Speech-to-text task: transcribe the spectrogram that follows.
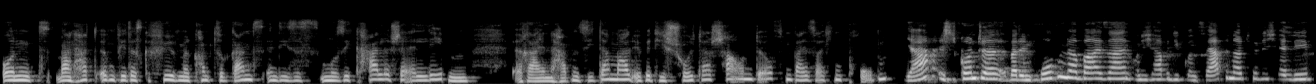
Und man hat irgendwie das Gefühl, man kommt so ganz in dieses musikalische Erleben rein. Haben Sie da mal über die Schulter schauen dürfen bei solchen Proben? Ja, ich konnte bei den Proben dabei sein und ich habe die Konzerte natürlich erlebt.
